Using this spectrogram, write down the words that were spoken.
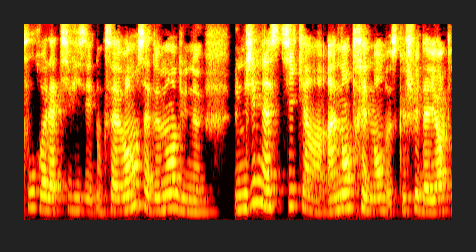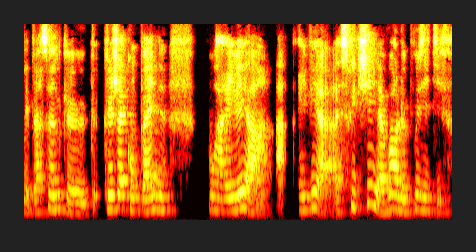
pour relativiser. Donc ça vraiment, ça demande une, une gymnastique, un, entraînement, ce que je fais d'ailleurs avec les personnes que, que, j'accompagne, pour arriver à, à arriver à switcher et à voir le positif.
